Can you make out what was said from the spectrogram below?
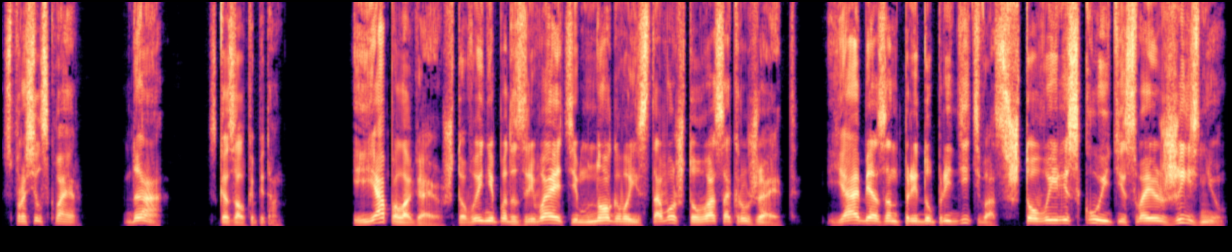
спросил Сквайр. Да, сказал капитан. И я полагаю, что вы не подозреваете многого из того, что вас окружает. Я обязан предупредить вас, что вы рискуете своей жизнью,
